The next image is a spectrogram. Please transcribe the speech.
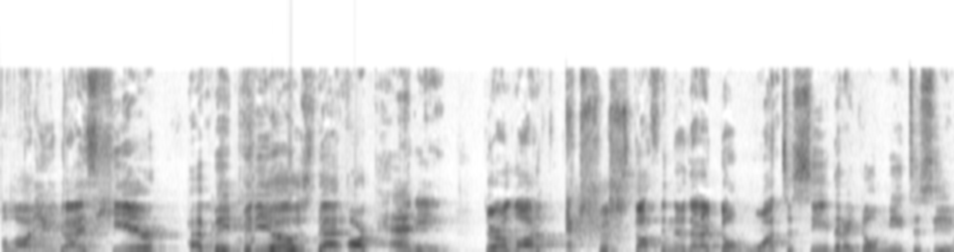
A lot of you guys here have made videos that are panning. There are a lot of extra stuff in there that I don't want to see, that I don't need to see.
